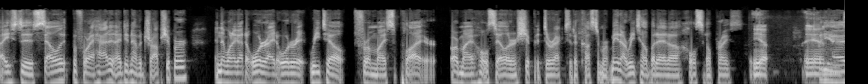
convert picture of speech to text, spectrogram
i used to sell it before i had it i didn't have a drop shipper and then when I got to order, I'd order it retail from my supplier or my wholesaler and ship it direct to the customer. May not retail, but at a wholesale price. Yeah. And yeah.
